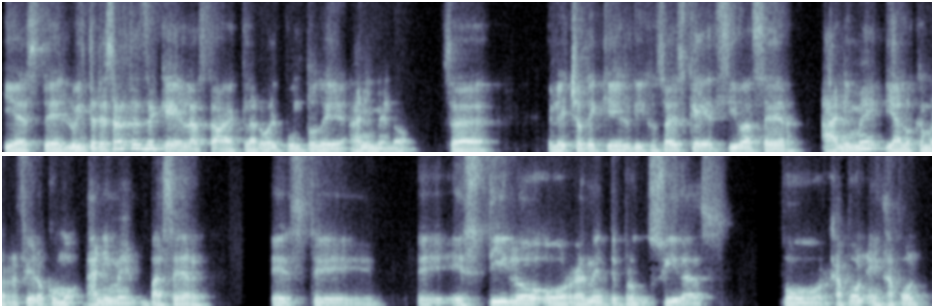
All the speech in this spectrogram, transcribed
Y este, lo interesante es de que él hasta aclaró el punto de anime, ¿no? O sea, el hecho de que él dijo, ¿sabes qué? Sí va a ser anime y a lo que me refiero como anime va a ser este eh, estilo o realmente producidas por Japón, en Japón.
